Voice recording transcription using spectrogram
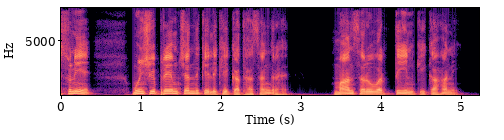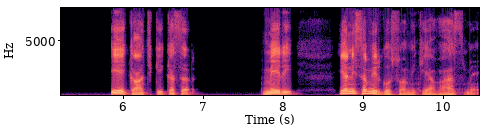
सुनिए, मुंशी प्रेमचंद के लिखे कथा संग्रह, मानसरोवर तीन की कहानी, एक आँच की कसर, मेरी यानी समीर गोस्वामी की आवाज़ में।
